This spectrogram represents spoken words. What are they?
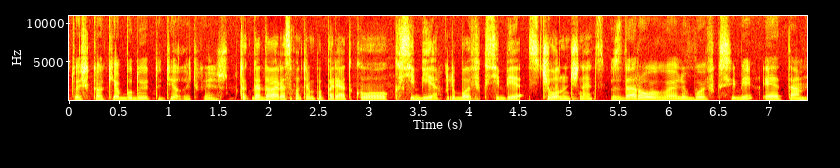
То есть как я буду это делать, конечно. Тогда давай рассмотрим по порядку к себе. Любовь к себе с чего начинается? Здоровая любовь к себе — это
